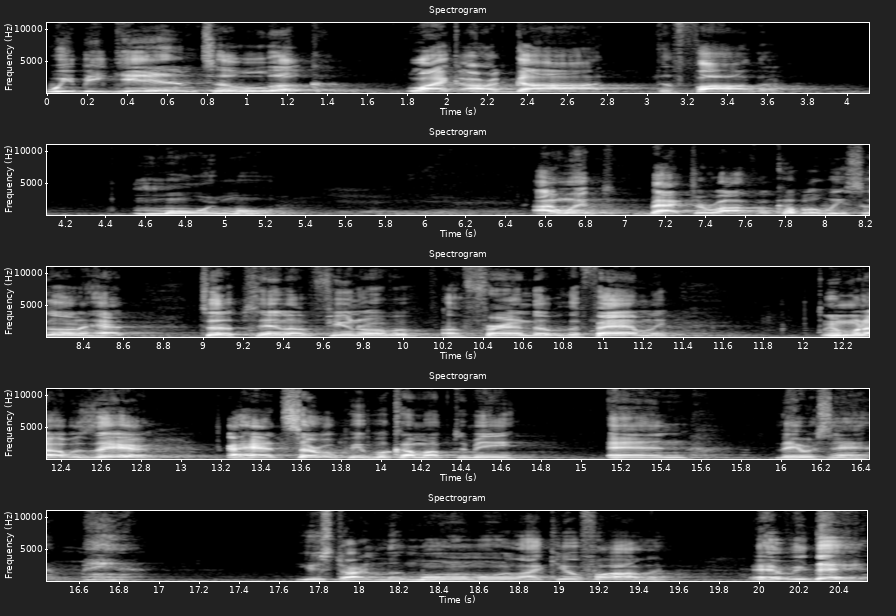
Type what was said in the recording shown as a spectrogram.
we begin to look like our God, the Father, more and more. I went back to Rock a couple of weeks ago and had to attend a funeral of a, a friend of the family. And when I was there, I had several people come up to me and they were saying, Man, you starting to look more and more like your father every day.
